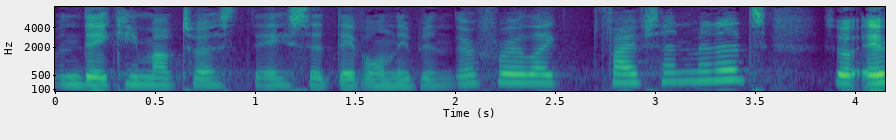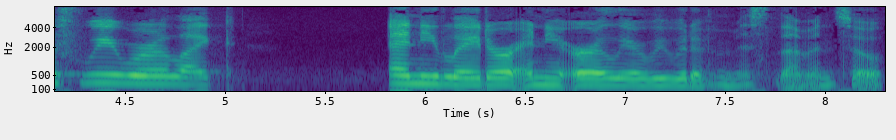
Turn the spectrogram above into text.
when they came up to us they said they've only been there for like five ten minutes so if we were like any later or any earlier, we would have missed them. And so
